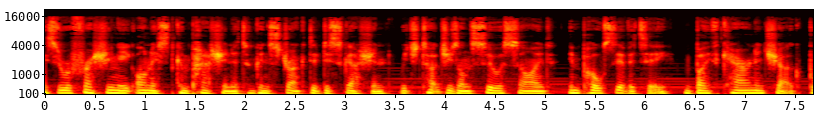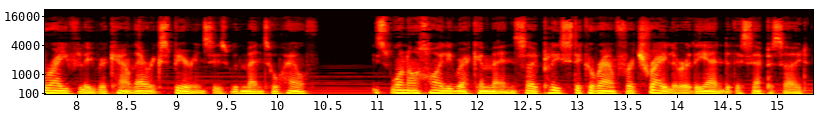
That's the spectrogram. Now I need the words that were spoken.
It's a refreshingly honest, compassionate, and constructive discussion which touches on suicide, impulsivity, and both Karen and Chuck bravely recount their experiences with mental health. It's one I highly recommend, so please stick around for a trailer at the end of this episode.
